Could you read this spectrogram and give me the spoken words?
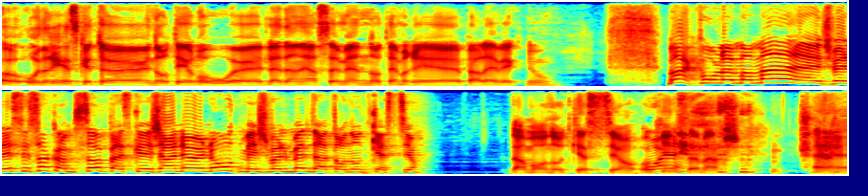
Audrey, est-ce que tu as un autre héros de la dernière semaine dont tu aimerais parler avec nous? Ben, pour le moment, euh, je vais laisser ça comme ça parce que j'en ai un autre, mais je vais le mettre dans ton autre question. Dans mon autre question? OK, Ouais. ça marche. Euh,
